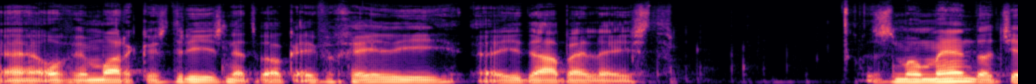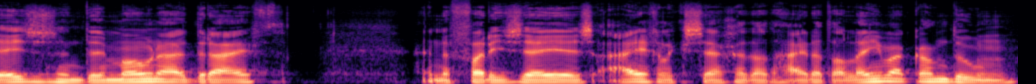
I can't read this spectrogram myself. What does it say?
uh, of in Marcus 3, is net welke evangelie uh, je daarbij leest. Dat is het moment dat Jezus een demon uitdrijft. En de fariseeën eigenlijk zeggen dat hij dat alleen maar kan doen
